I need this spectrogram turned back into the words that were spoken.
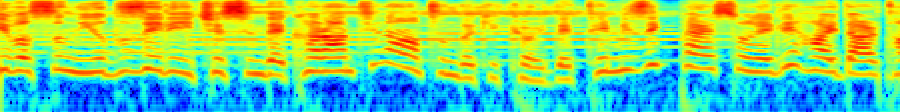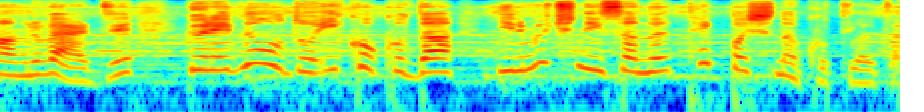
Sivas'ın Yıldızeli ilçesinde karantina altındaki köyde temizlik personeli Haydar Tanrıverdi, görevli olduğu ilkokulda 23 Nisan'ı tek başına kutladı.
